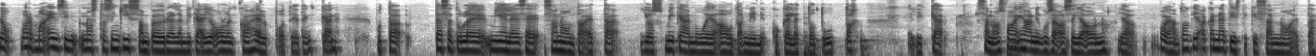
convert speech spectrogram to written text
No varmaan ensin nostasin kissan pöydälle, mikä ei ole ollenkaan helppoa tietenkään, mutta tässä tulee mieleen se sanonta, että jos mikään muu ei auta, niin kokeile totuutta. Eli Sanoisi vaan mm. ihan niin kuin se asia on. Ja voihan toki aika nätistikin sanoa, että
